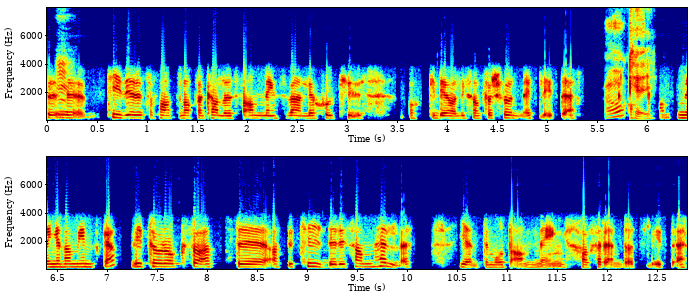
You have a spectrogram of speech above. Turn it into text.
Mm. tidigare så fanns det något som kallades för amningsvänliga sjukhus och det har liksom försvunnit lite. Ja, okej. Amningen har minskat. Vi tror också att eh, attityder i samhället gentemot amning har förändrats lite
